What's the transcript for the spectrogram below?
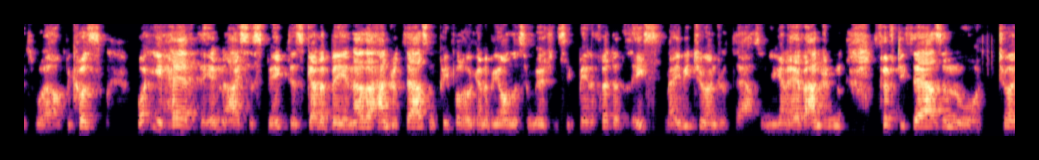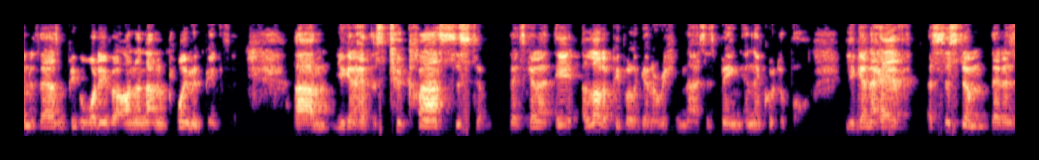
as well because what you have then, I suspect, is going to be another 100,000 people who are going to be on this emergency benefit, at least, maybe 200,000. You're going to have 150,000 or 200,000 people, whatever, on an unemployment benefit. Um, you're going to have this two class system that's going to, a lot of people are going to recognize as being inequitable. You're going to have a system that is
